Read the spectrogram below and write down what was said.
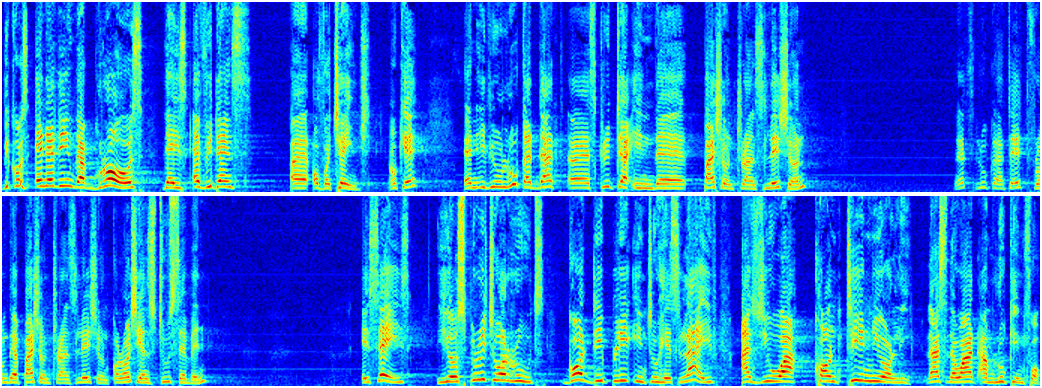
because anything that grows, there is evidence uh, of a change. Okay? And if you look at that uh, scripture in the Passion Translation, let's look at it from the Passion Translation, Colossians 2 7. It says, Your spiritual roots go deeply into his life as you are continually, that's the word I'm looking for,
